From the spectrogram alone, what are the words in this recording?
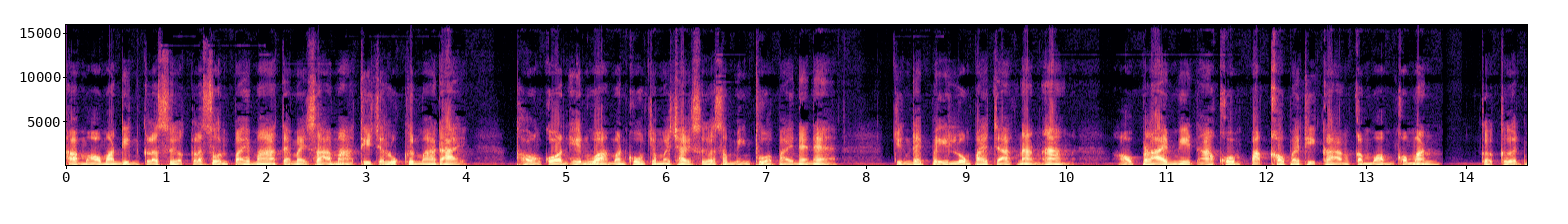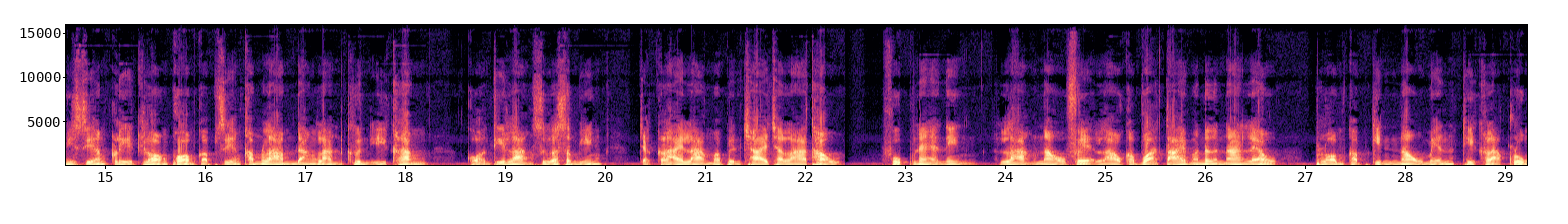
ทำเอามันดิ้นกระเสือกกระสนไปมาแต่ไม่สามารถที่จะลุกขึ้นมาได้ ทองก่อนเห็นว่ามันคงจะไม่ใช่เสือสมิงทั่วไปแน่ๆ จึงได้ปีนลงไปจากนั่งห้าง เอาปลายมีดอาคมปักเข้าไปที่กลางกระหม่อมของมัน ก็เกิดมีเสียงกรีดร้องพร้อมกับเสียงคำรามดังลั่นขึ้นอีกครั้ง ก่อนที่ล่างเสือสมิง จะกลายล่างมาเป็นชายชราเท่า ฟุบแน่นิ่งล่างเน่าเฟะราวกับว่าตายมาเนิ่นนานแล้ว พร้อมกับกลิ่นเน่าเหม็นที่คละคลุ้ง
